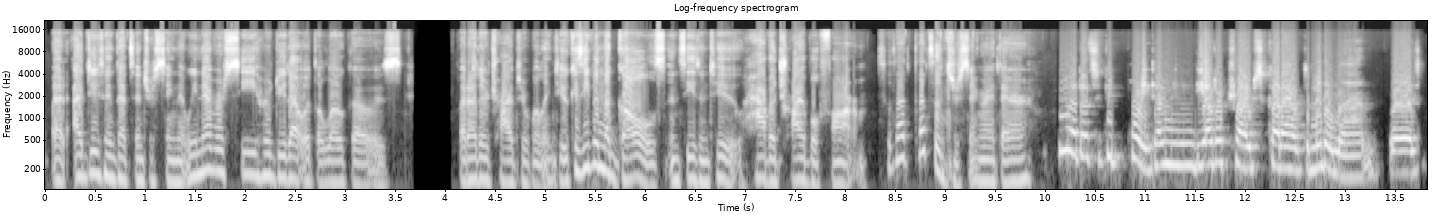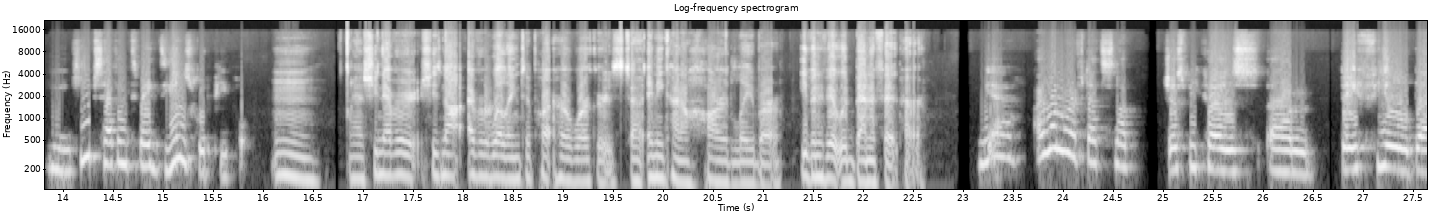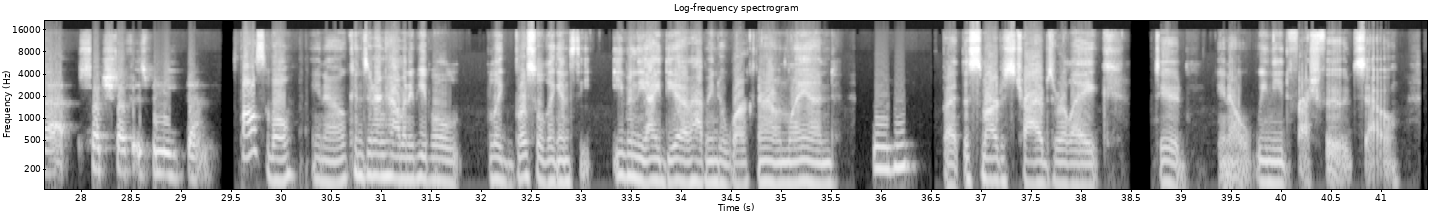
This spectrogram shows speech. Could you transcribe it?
But I do think that's interesting that we never see her do that with the Locos. But other tribes are willing to, because even the gulls in season two have a tribal farm. So that that's interesting right there. Yeah, that's a good point. I mean, the other tribes cut out the middleman, whereas he keeps having to make deals with people. Mm. Yeah, she never she's not ever willing to put her workers to any kind of hard labor, even if it would benefit her. Yeah, I wonder if that's not just because um, they feel that such stuff is beneath them. It's possible, you know, considering how many people like bristled against the, even the idea of having to work their own land. Mm-hmm. But the smartest tribes were like, dude, you know, we need fresh food, so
